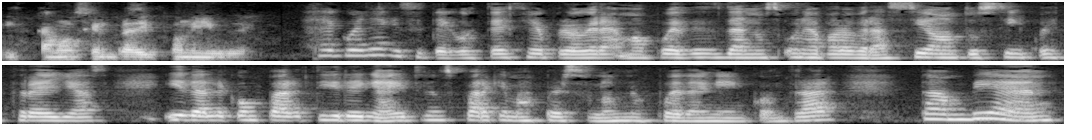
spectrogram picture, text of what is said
estamos siempre disponibles. Recuerda que si te gusta este programa, puedes darnos una valoración, tus cinco estrellas y darle compartir en iTunes para que más personas nos puedan encontrar. También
